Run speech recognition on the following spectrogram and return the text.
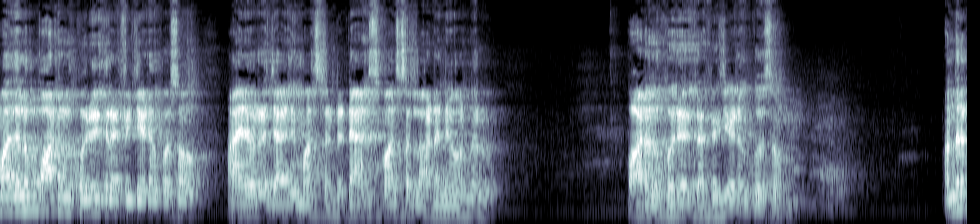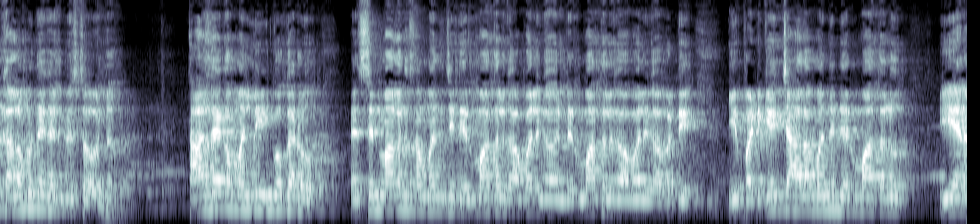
మధ్యలో పాటలు కొరియోగ్రఫీ చేయడం కోసం ఆయన ఎవరో జానీ మాస్టర్ అంటే. డ్యాన్స్ మాస్టర్లు ఆడనే ఉన్నారు. పాటలు కొరియోగ్రఫీ చేయడం కోసం. అందరూ కళ్ళ ముందే కనిపిస్తూ ఉన్నారు. తాజాగా మళ్ళీ ఇంకొకరు సినిమాలకు సంబంధించి నిర్మాతలు కావాలి నిర్మాతలు కావాలి కాబట్టి ఇప్పటికే చాలా మంది నిర్మాతలు ఈయన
